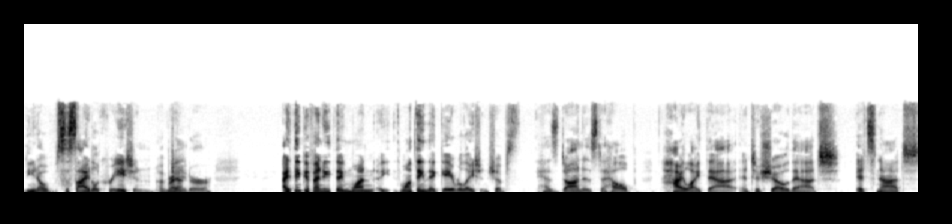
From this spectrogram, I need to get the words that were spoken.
you know, societal creation of Right. gender. I think if anything, one one thing that gay relationships has done is to help highlight that and to show that it's not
